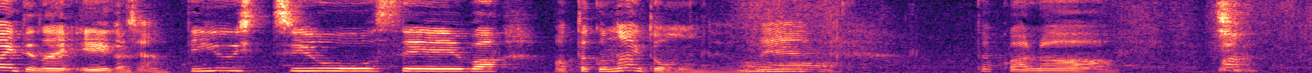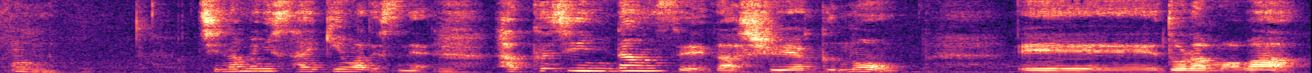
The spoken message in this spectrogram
えてない映画じゃんっていう必要性は全くないと思うんだよね、だから、まちあうん。ちなみに最近はですねうん白人男性が主役の、えードラマは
